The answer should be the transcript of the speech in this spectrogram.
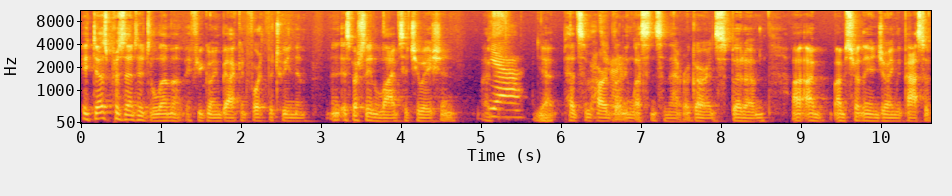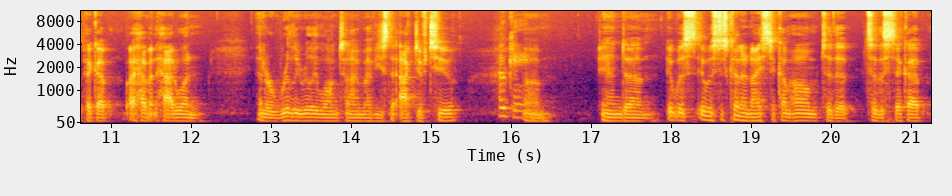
It does present a dilemma if you're going back and forth between them, especially in a live situation. I've, Yeah. yeah, had some That's hard right. learning lessons in that regards. But um, I, I'm I'm certainly enjoying the passive pickup. I haven't had one in a really really long time. I've used the Active Two, Okay. and um, it was it was just kind of nice to come home to the to the stick up.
